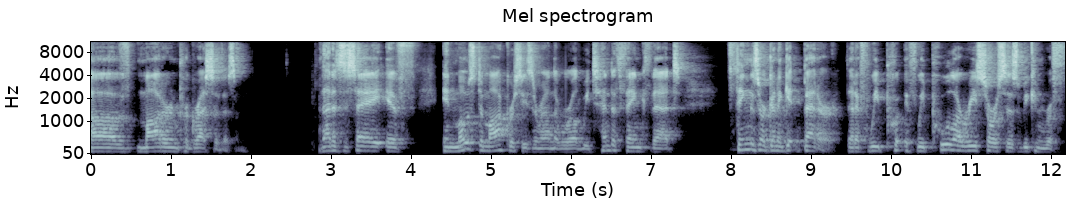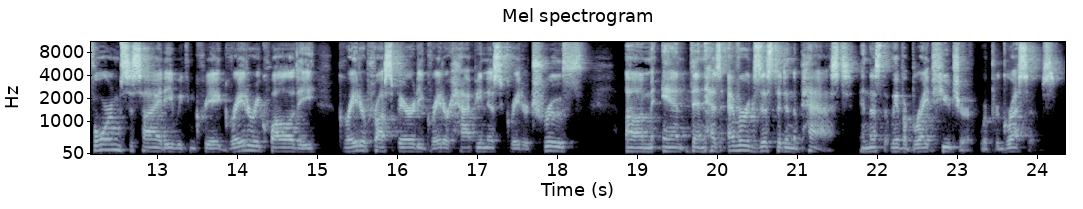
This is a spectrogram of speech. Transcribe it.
of modern progressivism. That is to say, if in most democracies around the world, we tend to think that things are going to get better that if we put, if we pool our resources we can reform society we can create greater equality greater prosperity greater happiness greater truth um, and than has ever existed in the past, and thus that we have a bright future. We're progressives.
